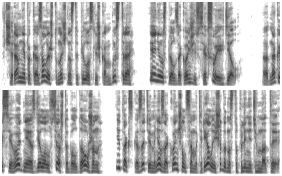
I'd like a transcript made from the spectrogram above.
Вчера мне показалось, что ночь наступила слишком быстро, и я не успел закончить всех своих дел. Однако сегодня я сделал всё, что был должен, и, так сказать, у меня закончился материал ещё до наступления темноты.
